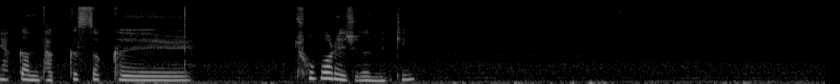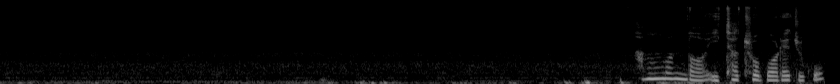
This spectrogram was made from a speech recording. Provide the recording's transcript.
약간 다크서클 초벌해주는 느낌? 한 번 더 2차 초벌해주고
